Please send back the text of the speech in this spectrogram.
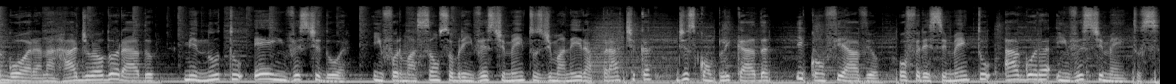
Agora na Rádio Eldorado, Minuto e Investidor. Informação sobre investimentos de maneira prática, descomplicada e confiável. Oferecimento Agora Investimentos.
